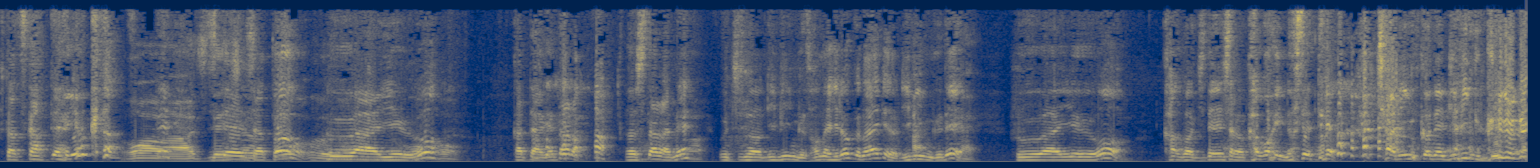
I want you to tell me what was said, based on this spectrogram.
2つ買ってあげようかっって、自転車と風和優を買ってあげたの。そしたらね、うちのリビング、そんな広くないけど、リビングはいで風和優をカゴ、自転車のカゴに乗せて、チャリンコでリビングぐるぐるぐる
